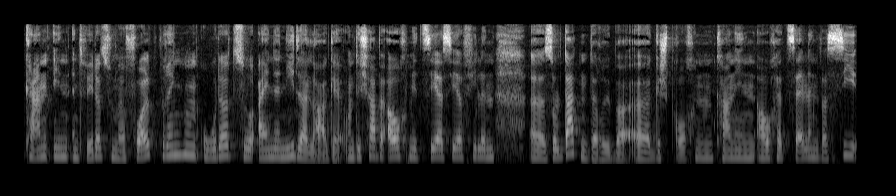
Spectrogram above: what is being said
kann ihn entweder zum Erfolg bringen oder zu einer Niederlage. Und ich habe auch mit sehr, sehr vielen äh, Soldaten darüber äh, gesprochen und kann Ihnen auch erzählen, was Sie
